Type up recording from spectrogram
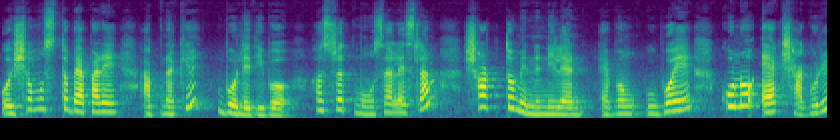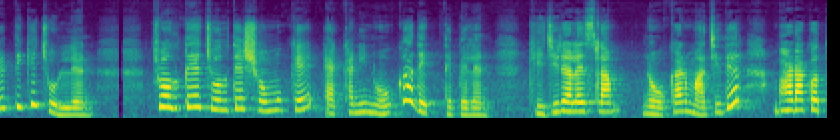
ওই সমস্ত ব্যাপারে আপনাকে বলে দিব। হজরত মৌসা আলাহ ইসলাম শর্ত মেনে নিলেন এবং উভয়ে কোনো এক সাগরের দিকে চললেন। চলতে চলতে সম্মুখে একখানি নৌকা দেখতে পেলেন। খিজির আলাহ ইসলাম নৌকার মাঝিদের ভাড়া কত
